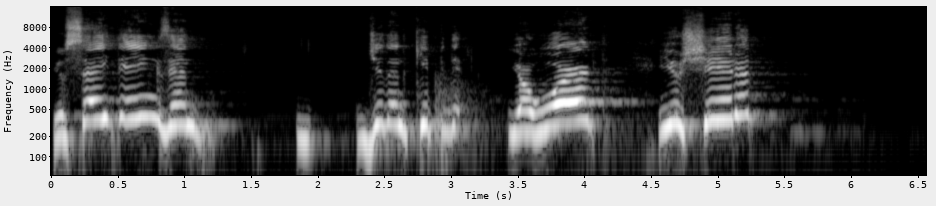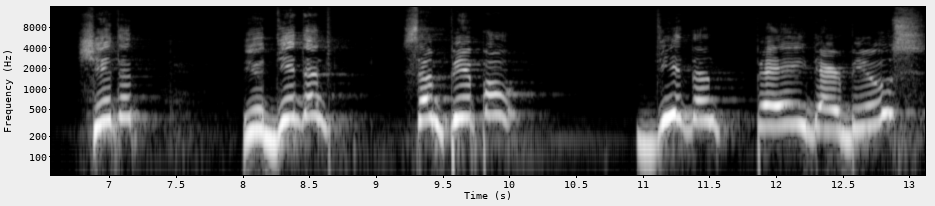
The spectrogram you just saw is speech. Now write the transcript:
You say things and didn't keep the, your word. You cheated cheated. You didn't, some people didn't pay their bills.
